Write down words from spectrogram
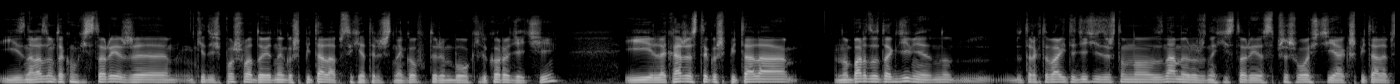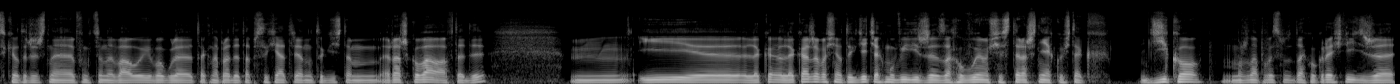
I znalazłem taką historię, że kiedyś poszła do jednego szpitala psychiatrycznego, w którym było kilkoro dzieci, i lekarze z tego szpitala no bardzo tak dziwnie no, traktowali te dzieci. Zresztą no, znamy różne historie z przeszłości, jak szpitale psychiatryczne funkcjonowały i w ogóle tak naprawdę ta psychiatria no to gdzieś tam raczkowała wtedy. Mm, I e, lekarze właśnie o tych dzieciach mówili, że zachowują się strasznie jakoś tak dziko, można powiedzmy to tak określić, że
